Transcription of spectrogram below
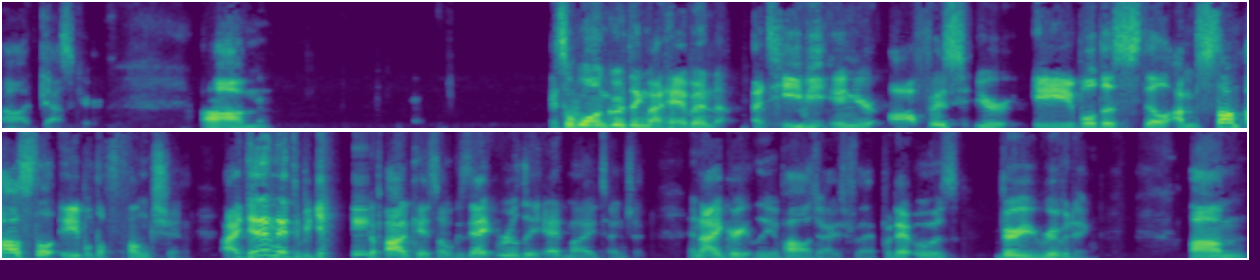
uh, desk here. Um, it's a one good thing about having a TV in your office. You're able to still, I'm somehow still able to function. I didn't at the beginning of the podcast though, because that really had my attention, and I greatly apologize for that. But it was very riveting. Um,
